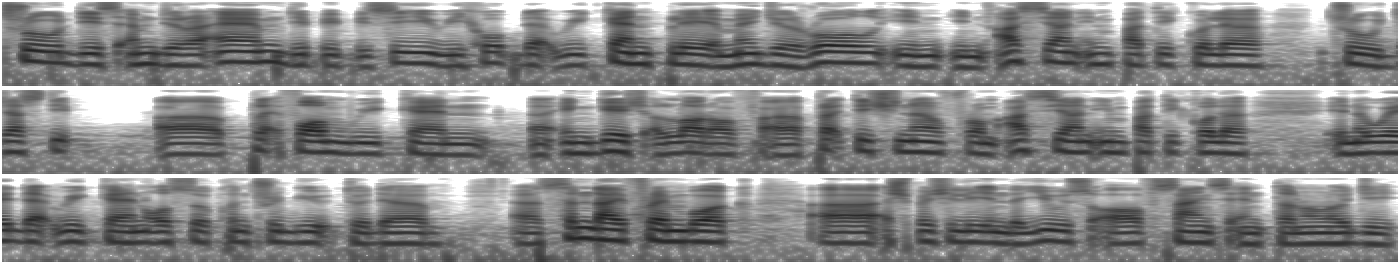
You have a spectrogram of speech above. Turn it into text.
through this MDRM, DPPC, we hope that we can play a major role in, in ASEAN in particular through Justip uh, platform we can uh, engage a lot of uh, practitioners from ASEAN in particular in a way that we can also contribute to the uh, Sendai framework, uh, especially in the use of science and technology.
